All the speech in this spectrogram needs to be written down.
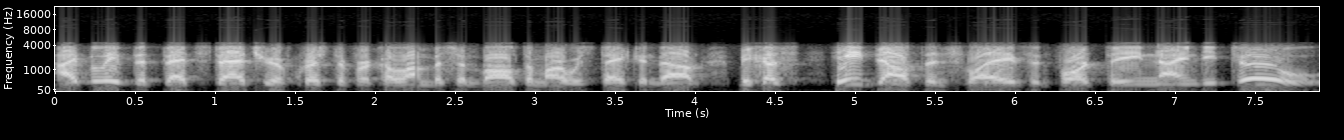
I believe that that statue of Christopher Columbus in Baltimore was taken down because he dealt in slaves in 1492.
